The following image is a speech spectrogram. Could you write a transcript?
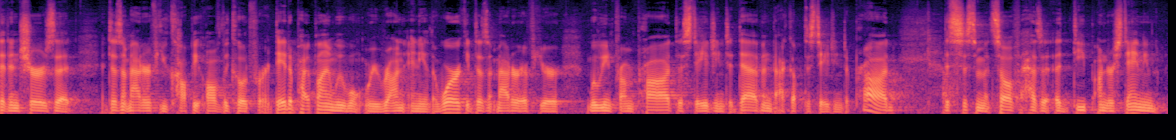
that ensures that it doesn't matter if you copy all the code for a data pipeline, we won't rerun any of the work. It doesn't matter if you're moving from prod to staging to dev and back up to staging to prod. The system itself has a, a deep understanding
